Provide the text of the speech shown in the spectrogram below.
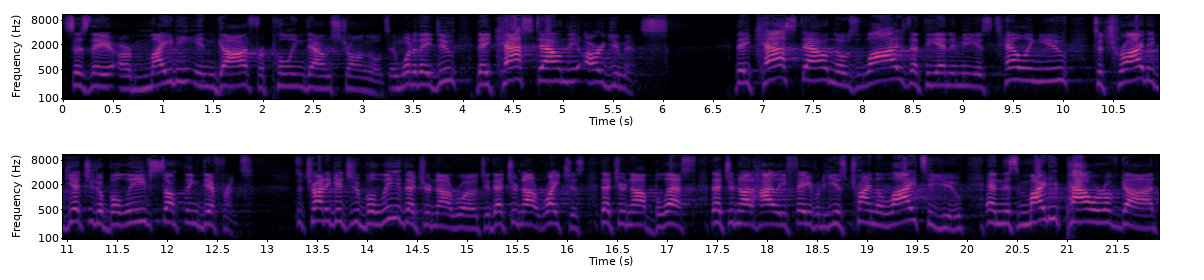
says they are mighty in God for pulling down strongholds. And what do they do? They cast down the arguments. They cast down those lies that the enemy is telling you to try to get you to believe something different. To try to get you to believe that you're not royalty, that you're not righteous, that you're not blessed, that you're not highly favored. He is trying to lie to you. And this mighty power of God,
